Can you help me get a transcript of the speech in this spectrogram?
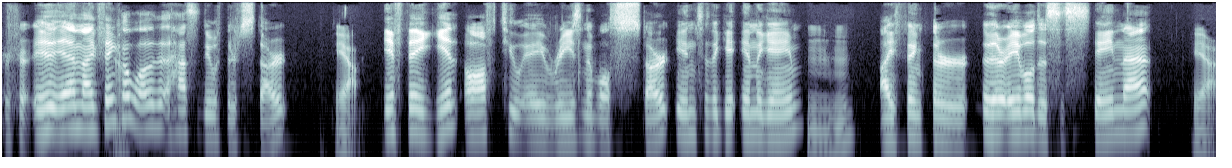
for sure. And I think a lot of it has to do with their start. Yeah. If they get off to a reasonable start into the in the game, hmm I think they're they're able to sustain that Yeah.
